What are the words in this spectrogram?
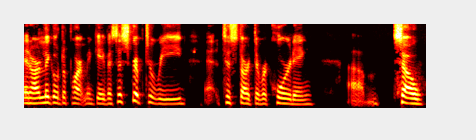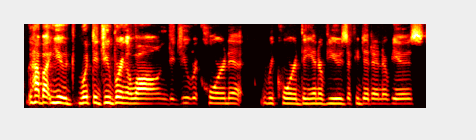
and our legal department gave us a script to read uh, to start the recording. Um, so, how about you? What did you bring along? Did you record it? Record the interviews if you did interviews?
